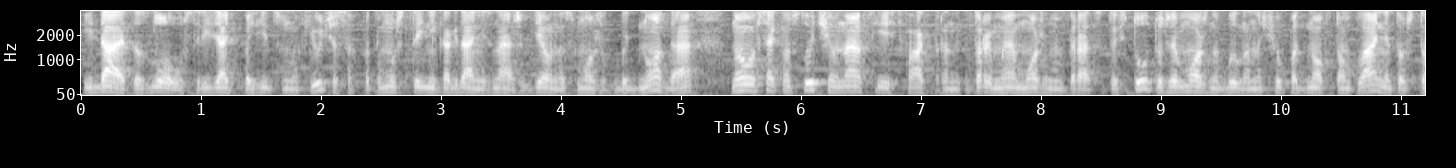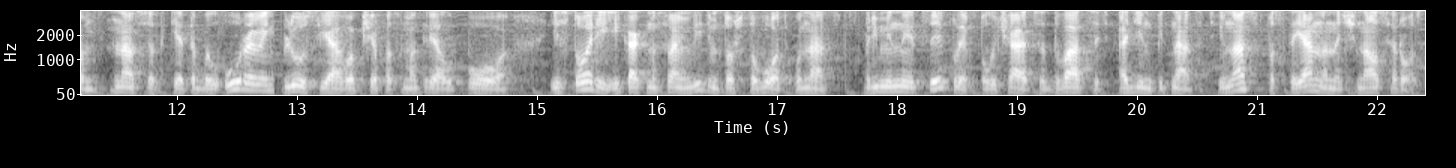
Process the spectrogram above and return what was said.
И да, это зло усреднять позицию на фьючерсах, потому что ты никогда не знаешь, где у нас может быть дно, да, но во всяком случае у нас есть факторы, на которые мы можем опираться. То есть тут уже можно было нащупать дно в том плане, то что у нас все-таки это был уровень. Плюс я вообще посмотрел по истории, и как мы с вами видим, то что вот у нас временные циклы, получается 21-15, и у нас постоянно начинался рост.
